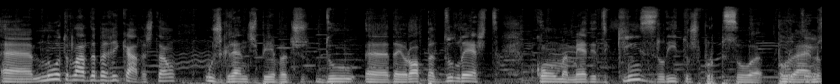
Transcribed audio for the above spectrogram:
Ah, no outro lado da barricada estão os grandes bêbados do, ah, da Europa do Leste, com uma média de 15 litros por pessoa por Oh, ano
